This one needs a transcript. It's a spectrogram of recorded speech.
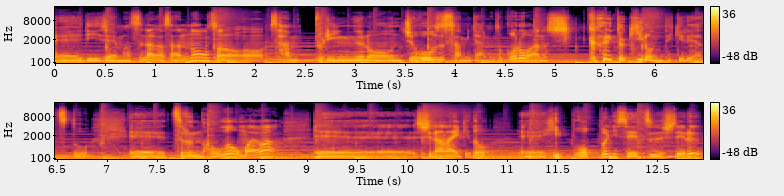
えー DJ 松永さんのそのサンプリングの上手さみたいなところをあのしっかりと議論できるやつと、えーつるんだ方がお前は、えー知らないけど、えーヒップホップに精通してる、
